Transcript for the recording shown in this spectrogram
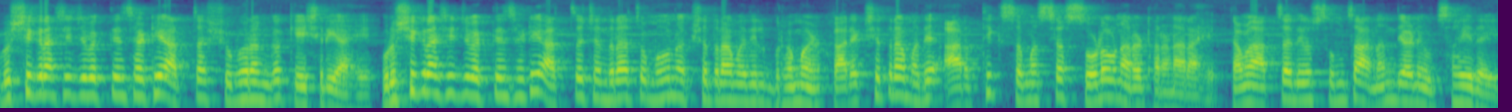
वृश्चिक राशीच्या व्यक्तींसाठी आजचा शुभ रंग केशरी आहे. वृश्चिक राशीच्या व्यक्तींसाठी आजचं चंद्राचं मूळ नक्षत्रामधील भ्रमण कार्यक्षेत्रामध्ये आर्थिक समस्या सोडवणारं ठरणार आहे. त्यामुळे आजचा दिवस तुमचा आनंदी आणि उत्साही जाईल.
